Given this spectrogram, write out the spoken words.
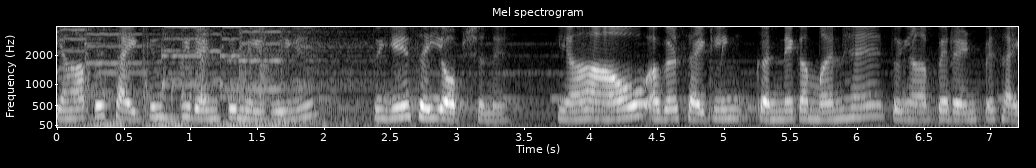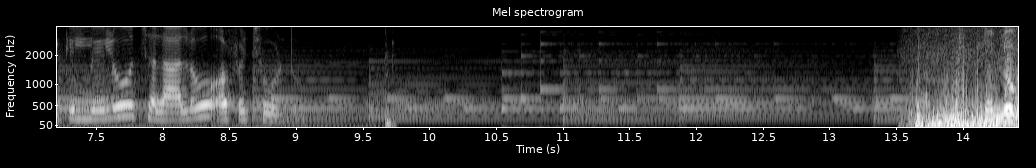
यहाँ पे साइकिल्स भी रेंट पे मिल रही हैं तो ये सही ऑप्शन है। यहाँ आओ, अगर साइकिलिंग करने का मन है तो यहाँ पे रेंट पे साइकिल ले लो, चला लो और फिर छोड़ दो। जब लोग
